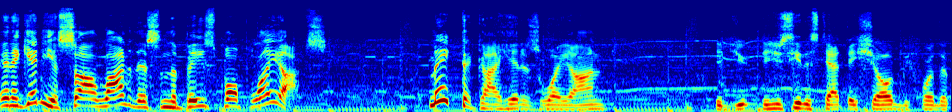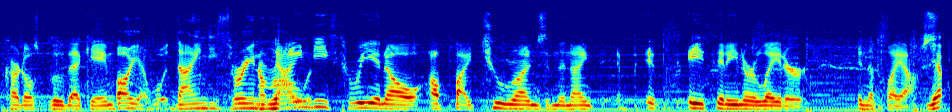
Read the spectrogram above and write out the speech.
And again, you saw a lot of this in the baseball playoffs. Make the guy hit his way on. Did you did you see the stat they showed before the Cardinals blew that game? Oh yeah, 93 in a row. 93 and 0, up by two runs in the ninth, eighth inning or later in the playoffs. Yep.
